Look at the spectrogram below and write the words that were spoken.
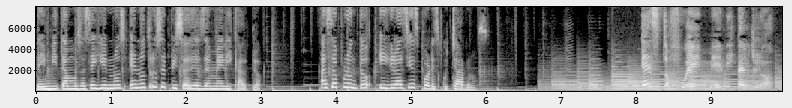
Te invitamos a seguirnos en otros episodios de Medical Club. Hasta pronto y gracias por escucharnos. Esto fue Medical Club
